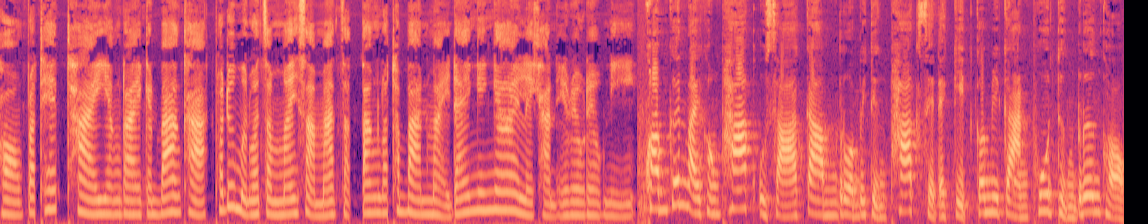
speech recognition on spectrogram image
ของประเทศไทยอย่างไรกันบ้างคะเพราะดูเหมือนว่าจะไม่สามารถจัดตั้งรัฐบาลใหม่ได้ง่าย ๆ เลยค่ะในเร็วๆนี้ ความเคลื่อนไหวของภาคอุตสาหกรรม รวมไปถึงภาคเศรษฐกิจก็มีการพูดถึงเรื่องของ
